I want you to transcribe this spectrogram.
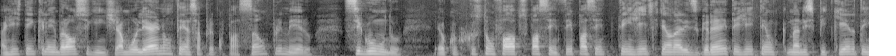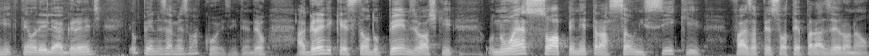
a gente tem que lembrar o seguinte: a mulher não tem essa preocupação, primeiro. Segundo, eu costumo falar para os pacientes: tem, paciente, tem gente que tem um nariz grande, tem gente que tem um nariz pequeno, tem gente que tem orelha grande, e o pênis é a mesma coisa, entendeu? A grande questão do pênis, eu acho que não é só a penetração em si que faz a pessoa ter prazer ou não.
